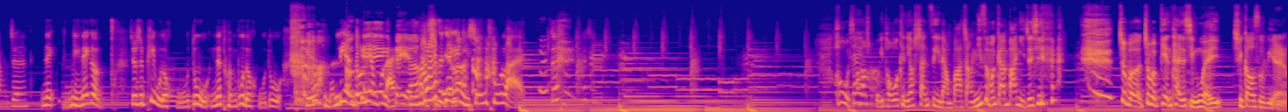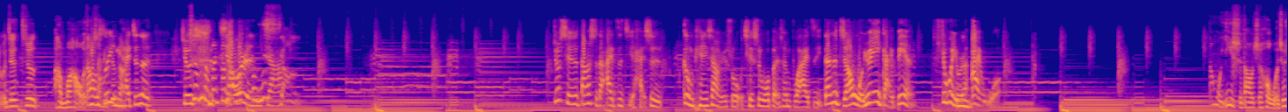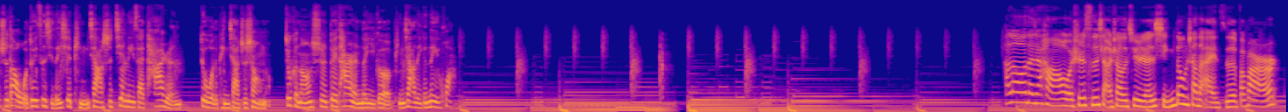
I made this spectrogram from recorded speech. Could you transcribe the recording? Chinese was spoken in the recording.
讲真，那你那个就是屁股的弧度，你那臀部的弧度，别人怎么练都练不来，你妈妈直接给你伸出来。对，哦，我现在要是回头，我肯定要扇自己两巴掌。你怎么敢把你这些 这么这么变态的行为去告诉别人？我觉得就很不好。我当时所以你还真的就是教人家。就其实当时的爱自己还是更偏向于说，其实我本身不爱自己，但是只要我愿意改变，就会有人爱我。当我意识到之后，我就知道我对自己的一些评价是建立在他人对我的评价之上的，就可能是对他人的一个评价的一个内化。Hello，大家好，我是思想上的巨人，行动上的矮子宝宝儿。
